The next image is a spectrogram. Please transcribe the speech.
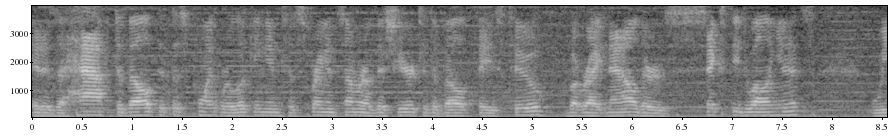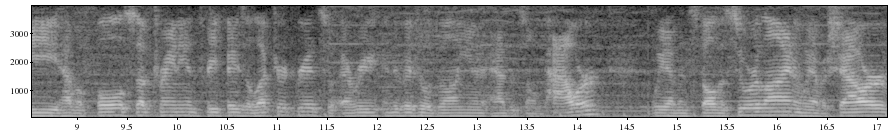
It is a half developed at this point. We're looking into spring and summer of this year to develop phase two, but right now there's 60 dwelling units. We have a full subterranean three phase electric grid, so every individual dwelling unit has its own power. We have installed a sewer line and we have a shower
